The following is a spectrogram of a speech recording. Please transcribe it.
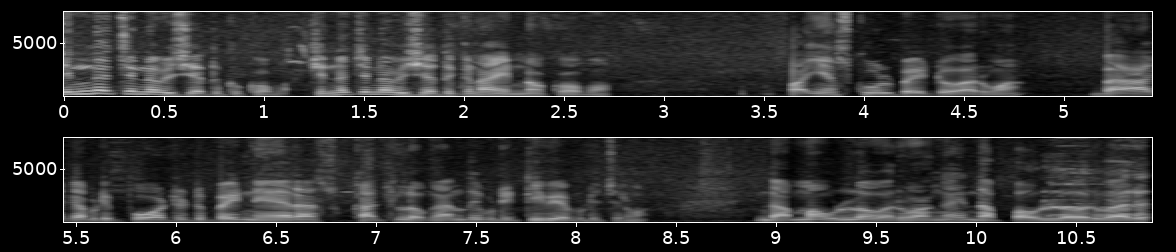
சின்ன சின்ன விஷயத்துக்கு கோபம். சின்ன சின்ன விஷயத்துக்குனா என்ன கோபம்? பையன் ஸ்கூல் போயிட்டு வருவான். பேக் அப்படி போட்டுட்டு போய் நேராக கட்டில் உட்காந்து இப்படி டிவியை பிடிச்சிருவான். இந்த அம்மா உள்ளே வருவாங்க இந்த அப்பா உள்ளே வருவார்.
